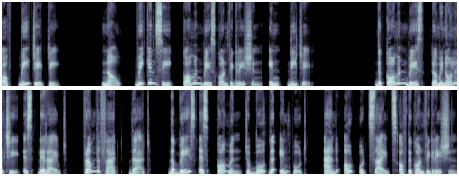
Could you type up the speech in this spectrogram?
of BJT. Now, we can see common base configuration in detail. The common base terminology is derived from the fact that the base is common to both the input and output sides of the configuration.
